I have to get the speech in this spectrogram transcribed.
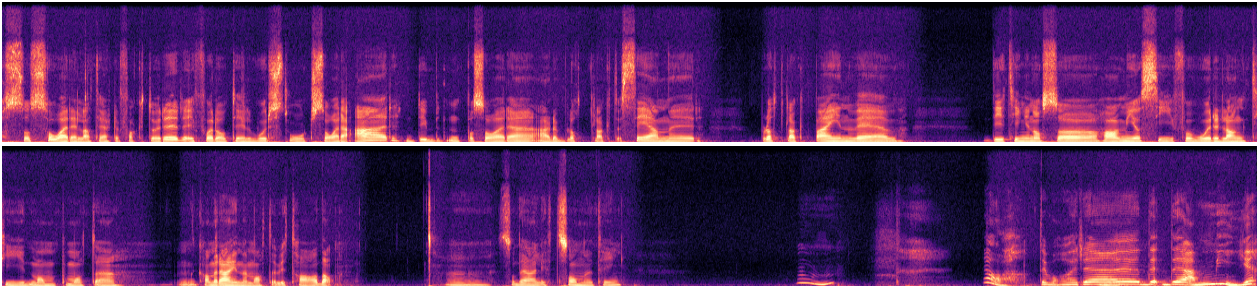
også sårrelaterte faktorer i forhold til hvor stort såret er, dybden på såret, er det blottlagte sener, blottlagt beinvev. De tingene også har mye å si for hvor lang tid man på en måte mm, kan regne med at det vil ta. da. Eh, så det er litt sånne ting. Ja, det var eh, det, det er mye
